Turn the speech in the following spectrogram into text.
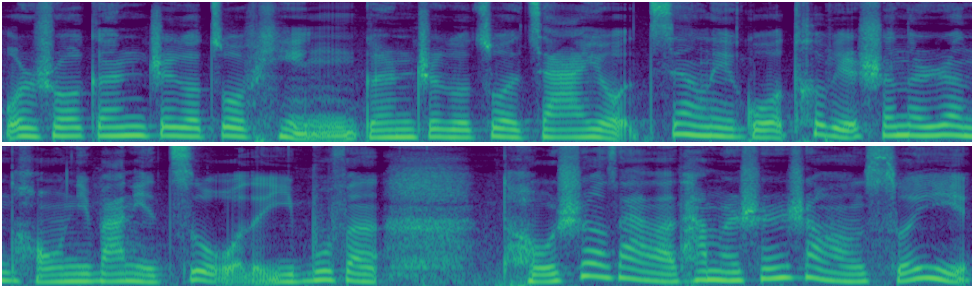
或者说跟这个作品、跟这个作家有建立过特别深的认同，你把你自我的一部分投射在了他们身上，所以。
